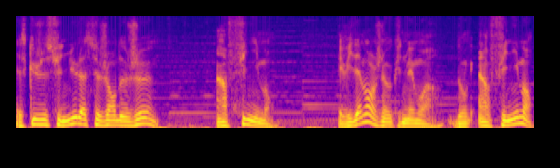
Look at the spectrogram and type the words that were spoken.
Est-ce que je suis nul à ce genre de jeu? Infiniment. Évidemment, je n'ai aucune mémoire, donc infiniment.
